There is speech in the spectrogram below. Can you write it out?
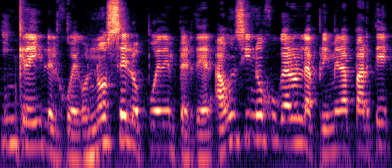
increíble el juego, no se lo pueden perder. Aun si no jugaron la primera parte,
